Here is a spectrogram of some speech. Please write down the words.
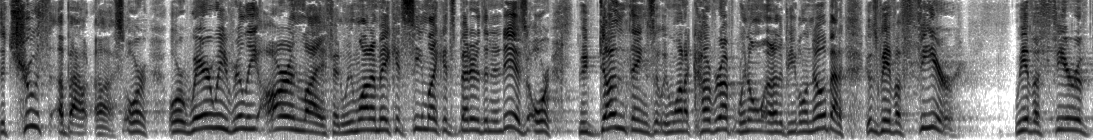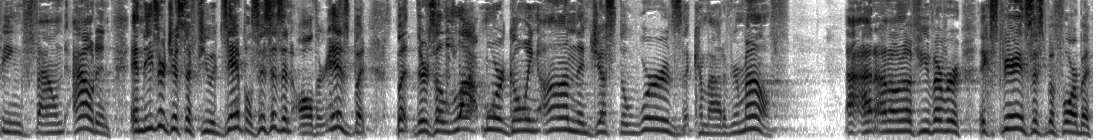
the truth about us or, or where we really are in life and we want to make it seem like it's better than it is or we've done things that we want to cover up we don't want other people to know about it because we have a fear. We have a fear of being found out and, and these are just a few examples. This isn't all there is but, but there's a lot more going on than just the words that come out of your mouth I, I don't know if you've ever experienced this before, but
